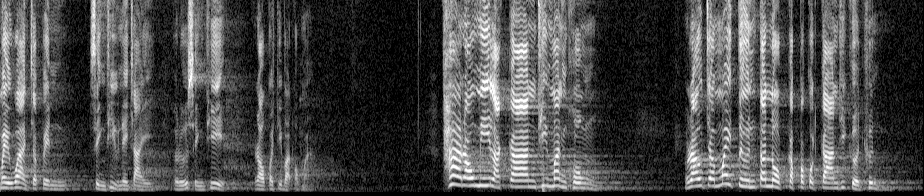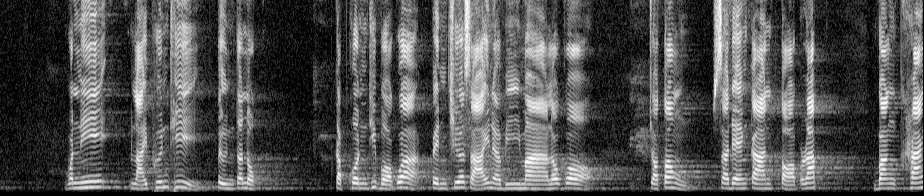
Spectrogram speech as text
ไม่ว่าจะเป็นสิ่งที่อยู่ในใจ หรือสิ่งที่เราปฏิบัติออกมา ถ้าเรามีหลักการที่มั่นคง เราจะไม่ตื่นตระหนกกับปรากฏการณ์ที่เกิดขึ้น วันนี้หลายพื้นที่ตื่นตระหนก กับคนที่บอกว่าเป็นเชื้อสายนบีมาแล้วก็จะต้องแสดงการตอบรับบางครั้ง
